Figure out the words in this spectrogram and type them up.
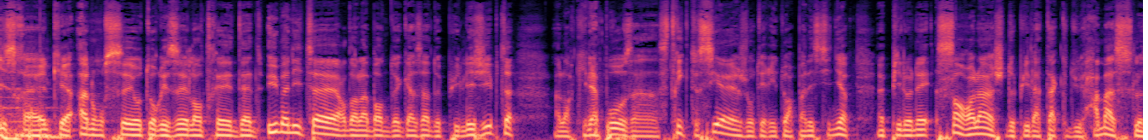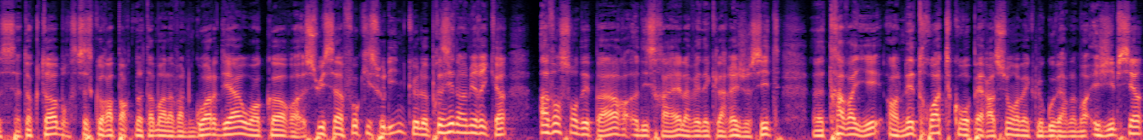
Israël qui a annoncé autoriser l'entrée d'aide humanitaire dans la bande de Gaza depuis l'Égypte, alors qu'il impose un strict siège au territoire palestinien, pilonné sans relâche depuis l'attaque du Hamas le 7 octobre. C'est ce que rapporte notamment la Vanguardia ou encore Suisse Info qui souligne que le président américain, avant son départ d'Israël, avait déclaré, je cite, euh, travailler en étroite coopération avec le gouvernement égyptien,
